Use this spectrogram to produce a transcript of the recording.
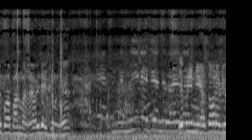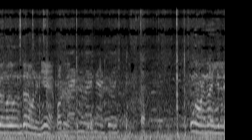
நட நடக்கிறதுக்கு பா பால் மாடுற வயசாயிடுச்சு உனக்கு. எப்படி நீ அடுத்த வாரம் எப்படி வந்து நீ? பாத்துக்கலாம். தூங்க தான் இல்ல.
